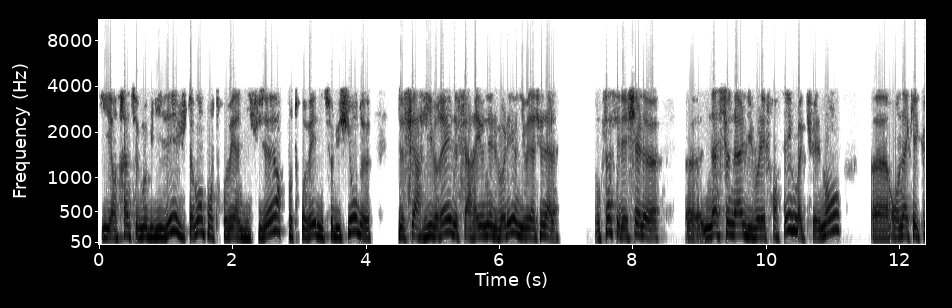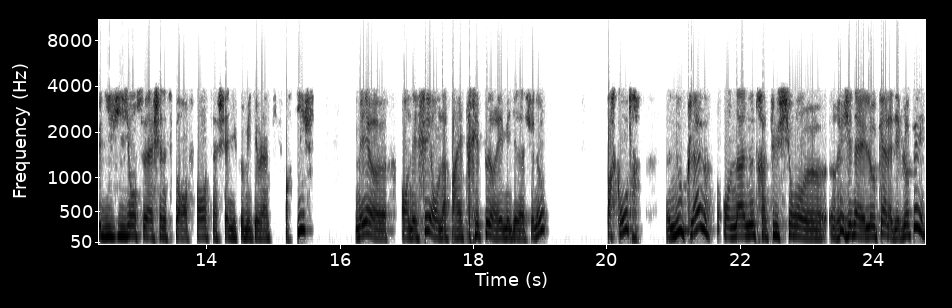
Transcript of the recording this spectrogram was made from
qui est en train de se mobiliser justement pour trouver un diffuseur, pour trouver une solution de, de faire vibrer, de faire rayonner le volley au niveau national. Donc ça, c'est l'échelle euh, nationale du volley français, où actuellement, on a quelques diffusions sur la chaîne Sport en France, la chaîne du comité olympique sportif, mais en effet, on apparaît très peu dans les médias nationaux. Par contre, nous, clubs, on a notre impulsion euh, régionale et locale à développer.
